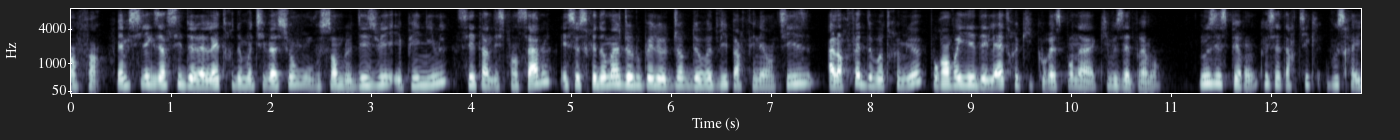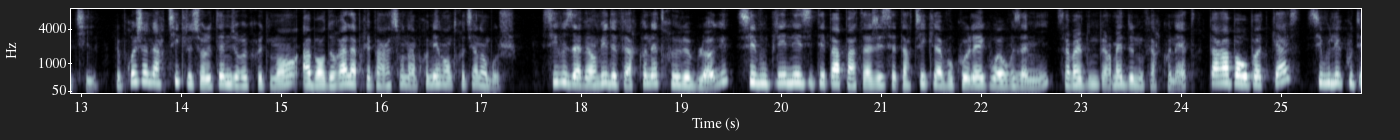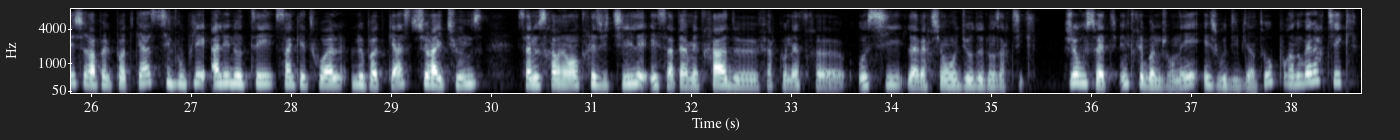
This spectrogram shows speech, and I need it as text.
Enfin, même si l'exercice de la lettre de motivation vous semble désuet et pénible, c'est indispensable et ce serait dommage de louper le job de votre vie par fainéantise. Alors faites de votre mieux pour envoyer des lettres qui correspondent à qui vous êtes vraiment. Nous espérons que cet article vous sera utile. Le prochain article sur le thème du recrutement abordera la préparation d'un premier entretien d'embauche. Si vous avez envie de faire connaître le blog, s'il vous plaît, n'hésitez pas à partager cet article à vos collègues ou à vos amis. Ça va nous permettre de nous faire connaître. Par rapport au podcast, si vous l'écoutez sur Apple Podcast, s'il vous plaît, allez noter 5 étoiles le podcast sur iTunes. Ça nous sera vraiment très utile et ça permettra de faire connaître euh, aussi la version audio de nos articles. Je vous souhaite une très bonne journée et je vous dis bientôt pour un nouvel article.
